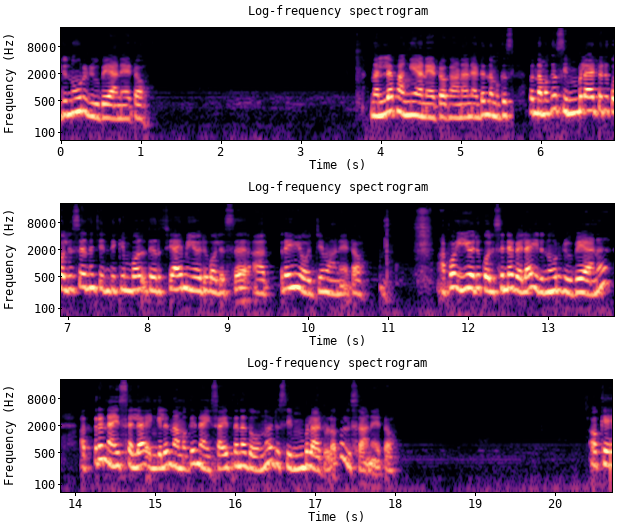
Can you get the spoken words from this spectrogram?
ഇരുന്നൂറ് രൂപയാണ് കേട്ടോ. നല്ല ഭംഗിയാണ് കേട്ടോ കാണാനായിട്ട് നമുക്ക്. അപ്പം നമുക്ക് സിമ്പിളായിട്ടൊരു കൊലുസ് എന്ന് ചിന്തിക്കുമ്പോൾ തീർച്ചയായും ഈ ഒരു കൊലുസ് അത്രയും യോജ്യമാണ് കേട്ടോ. അപ്പോൾ ഈ ഒരു കൊലുസിന്റെ വില ഇരുന്നൂറ് രൂപയാണ്. അത്ര നൈസ് അല്ല എങ്കിലും നമുക്ക് നൈസായി തന്നെ തോന്നുന്ന ഒരു സിമ്പിളായിട്ടുള്ള കൊലുസാണ് കേട്ടോ. ഓക്കെ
